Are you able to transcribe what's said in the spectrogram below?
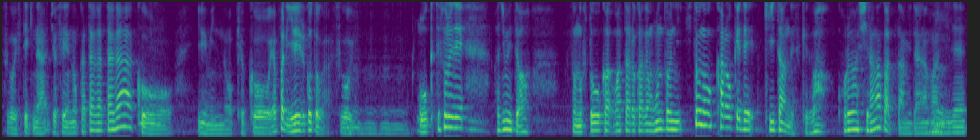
すごい素敵な女性の方々がこうユーミンの曲をやっぱり入れることがすごい多くてそれで初めてあその「ふと渡る風」も本当に人のカラオケで聞いたんですけどあこれは知らなかったみたいな感じで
